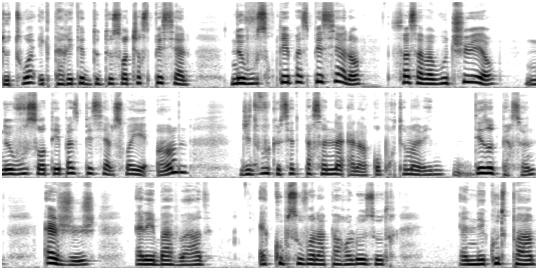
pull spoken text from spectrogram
de toi et que tu arrêtais de te sentir spécial. Ne vous sentez pas spécial, hein. Ça, ça va vous tuer, hein. Ne vous sentez pas spécial. Soyez humble. Dites-vous que cette personne-là, elle a un comportement avec des autres personnes. Elle juge, elle est bavarde, elle coupe souvent la parole aux autres, elle n'écoute pas,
